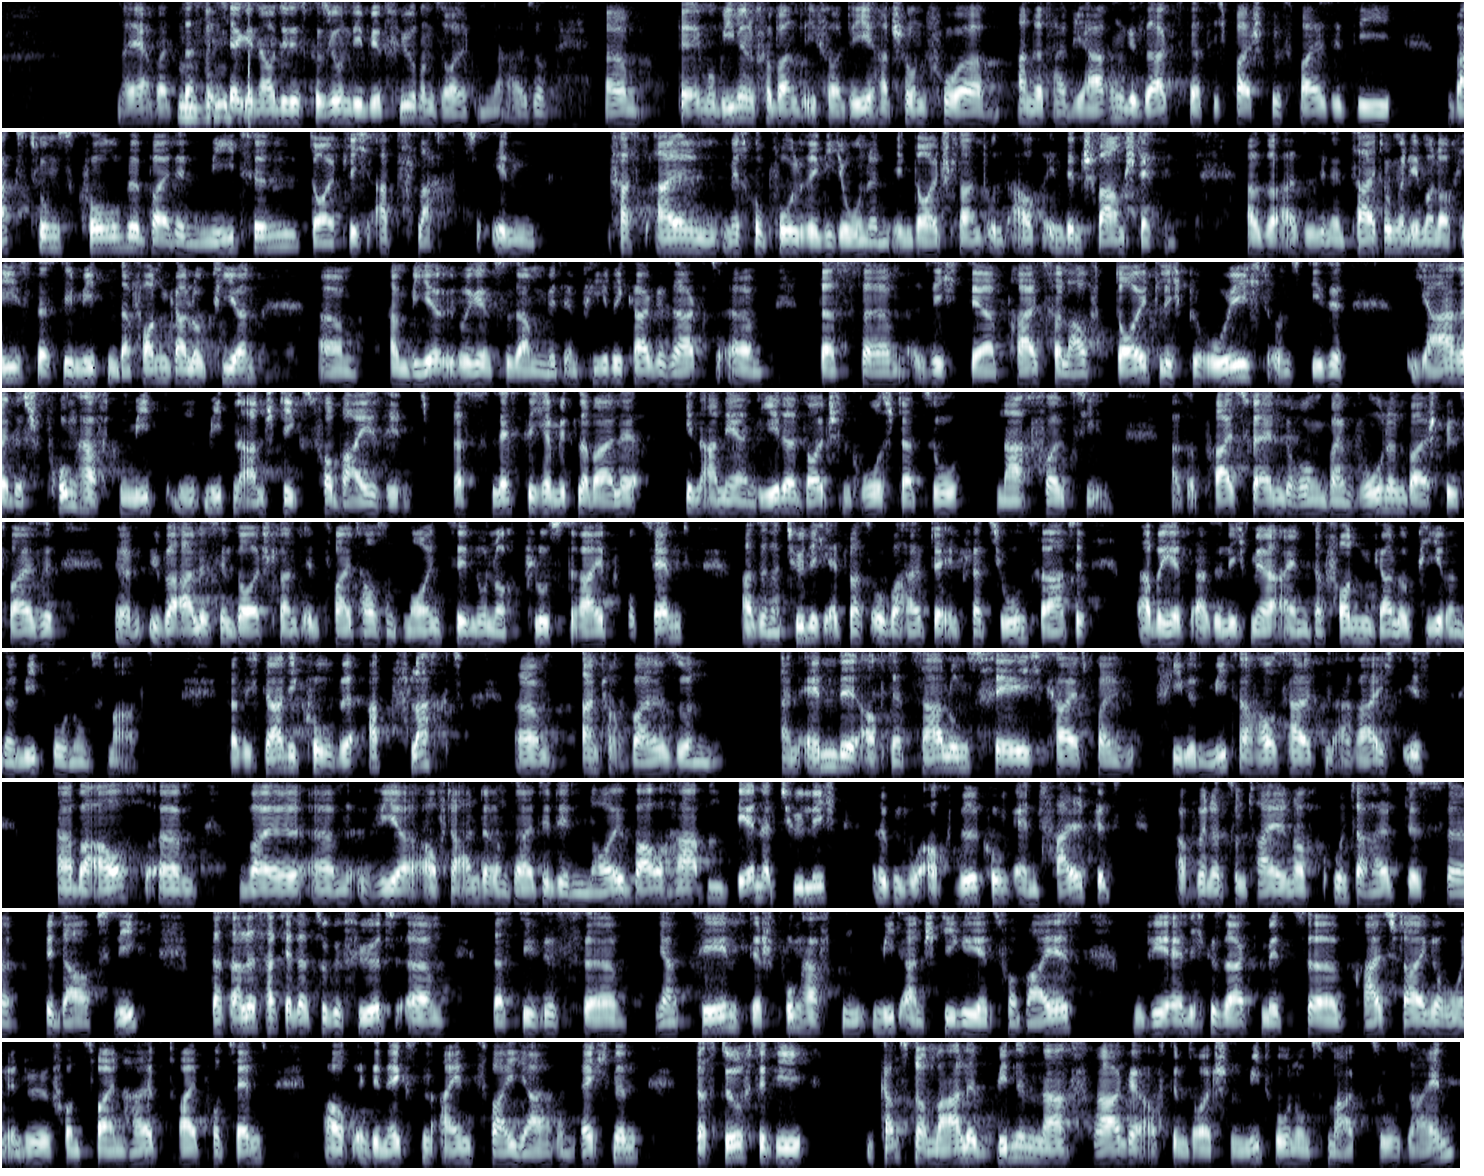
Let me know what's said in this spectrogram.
Naja, aber das ist ja genau die Diskussion, die wir führen sollten. Also ähm, der Immobilienverband IVD hat schon vor anderthalb Jahren gesagt, dass sich beispielsweise die Wachstumskurve bei den Mieten deutlich abflacht in fast allen Metropolregionen in Deutschland und auch in den Schwarmstädten. Also als es in den Zeitungen immer noch hieß, dass die Mieten davon galoppieren, ähm, haben wir übrigens zusammen mit Empirica gesagt, ähm, dass ähm, sich der Preisverlauf deutlich beruhigt und diese Jahre des sprunghaften Miet Mietenanstiegs vorbei sind. Das lässt sich ja mittlerweile in annähernd jeder deutschen Großstadt so nachvollziehen. Also Preisveränderungen beim Wohnen beispielsweise äh, über alles in Deutschland in 2019 nur noch plus drei Prozent. Also natürlich etwas oberhalb der Inflationsrate, aber jetzt also nicht mehr ein davon galoppierender Mietwohnungsmarkt. Dass sich da die Kurve abflacht, ähm, einfach weil so ein, ein Ende auch der Zahlungsfähigkeit bei vielen Mieterhaushalten erreicht ist, aber auch, ähm, weil ähm, wir auf der anderen Seite den Neubau haben, der natürlich irgendwo auch Wirkung entfaltet, auch wenn er zum Teil noch unterhalb des äh, Bedarfs liegt. Das alles hat ja dazu geführt, ähm, dass dieses äh, Jahrzehnt der sprunghaften Mietanstiege jetzt vorbei ist und wir ehrlich gesagt mit äh, Preissteigerungen in Höhe von zweieinhalb, drei Prozent auch in den nächsten ein, zwei Jahren rechnen. Das dürfte die ganz normale Binnennachfrage auf dem deutschen Mietwohnungsmarkt so sein.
